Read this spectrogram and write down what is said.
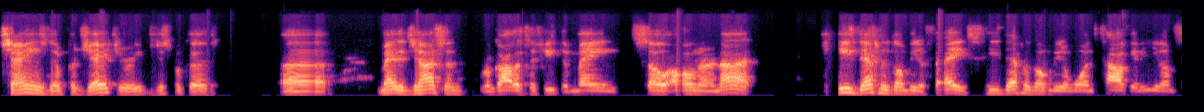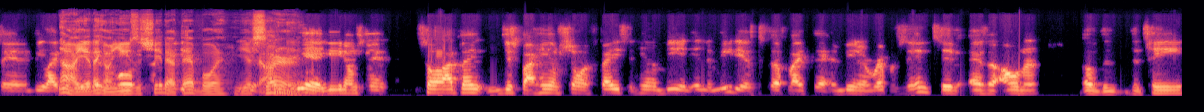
change the trajectory just because uh, Magic Johnson, regardless if he's the main sole owner or not, he's definitely gonna be the face. He's definitely gonna be the one talking. You know what I'm saying? Be like, oh yeah, they're gonna use the shit out that boy. Yes, yeah, sir. Yeah, you know what I'm saying. So I think just by him showing face and him being in the media and stuff like that, and being a representative as an owner of the, the team,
